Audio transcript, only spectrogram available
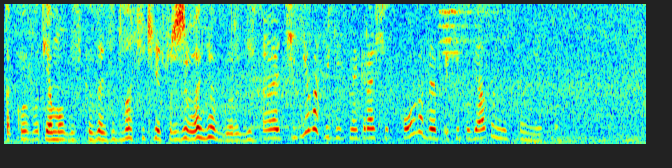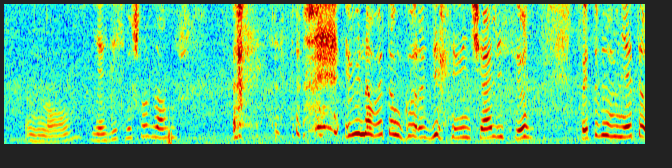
такой вот я могу сказать за 20 лет проживания в городе. Е, Чи є у вас якісь найкращі спогади, які пов'язані з цим містом? Ну, я здесь вышла замуж. Именно в этом городе венчались все. Поэтому у меня это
